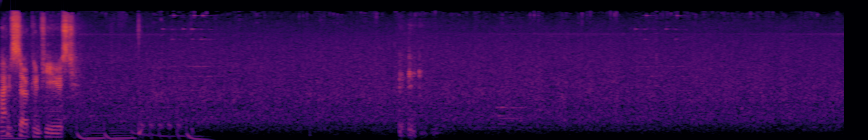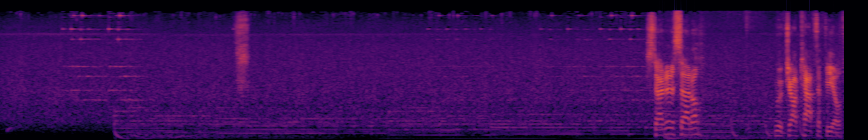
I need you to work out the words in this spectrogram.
I'm so confused. Started to settle. We've dropped half the field.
